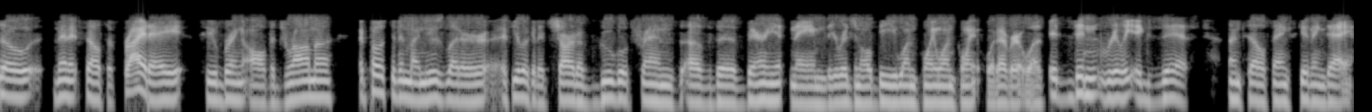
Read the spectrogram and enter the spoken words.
So then it fell to Friday to bring all the drama. I posted in my newsletter, if you look at a chart of Google Trends of the variant name, the original B 1.1 point, whatever it was, it didn't really exist until Thanksgiving Day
